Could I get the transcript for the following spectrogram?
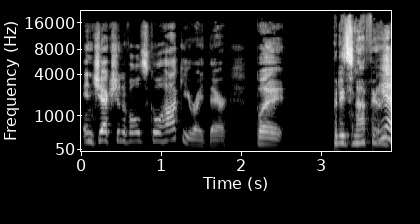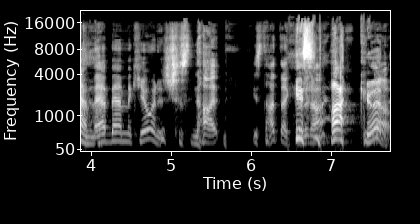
injection of old school hockey right there. But but he's not very yeah, good. Madman MacEwen is just not. He's not that good He's at hockey. not good. No.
